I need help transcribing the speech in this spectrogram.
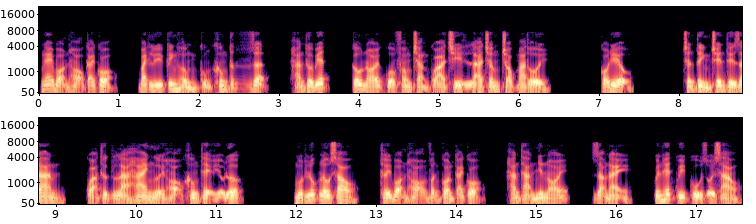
Nghe bọn họ cái cỏ, Bách Lý Kinh Hồng cũng không tức giận, hắn thừa biết, câu nói của Phong chẳng qua chỉ là châm chọc mà thôi. Có điều, chân tình trên thế gian, quả thực là hai người họ không thể hiểu được. Một lúc lâu sau, thấy bọn họ vẫn còn cãi cọ, hắn thản nhiên nói, dạo này, quên hết quy củ rồi sao?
